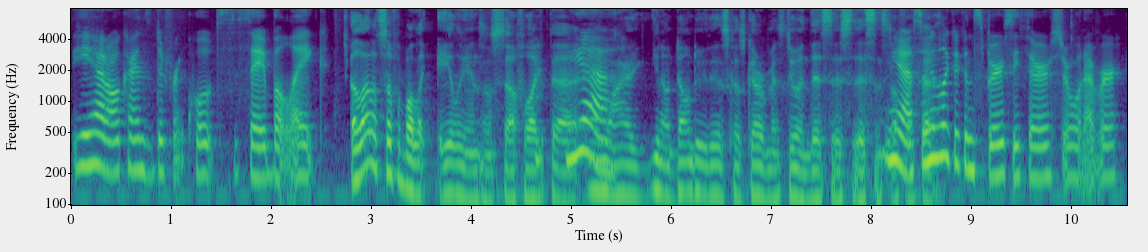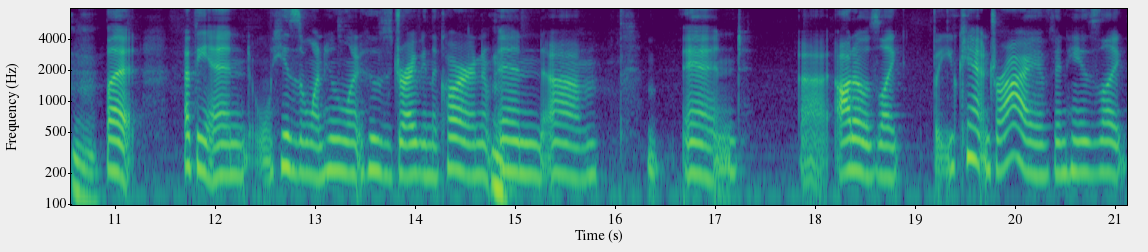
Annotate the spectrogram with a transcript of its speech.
he had all kinds of different quotes to say, but like, A lot of stuff about like aliens and stuff like that. Yeah. And why you know don't do this because government's doing this, this, this, and stuff yeah, like so that. he's like a conspiracy theorist or whatever. Mm. But at the end, he's the one who who's driving the car, and Mm. and um, and uh, Otto's like, but you can't drive, and he's like,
